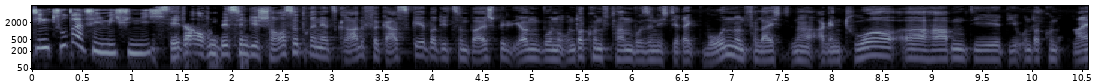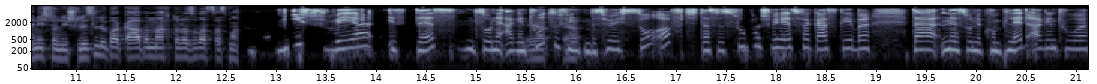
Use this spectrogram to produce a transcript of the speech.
klingt super für mich, finde ich. Ich sehe da auch ein bisschen die Chance drin, jetzt gerade für Gastgeber, die zum Beispiel irgendwo eine Unterkunft haben, wo sie nicht direkt wohnen und vielleicht eine Agentur äh, haben, die die Unterkunft reinigt und die Schlüsselübergabe macht oder sowas. Das macht. Wie schwer ist das? So eine Agentur ja, zu finden. Ja. Das höre ich so oft, dass es super schwer ist für Gastgeber, da eine, so eine Komplettagentur,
